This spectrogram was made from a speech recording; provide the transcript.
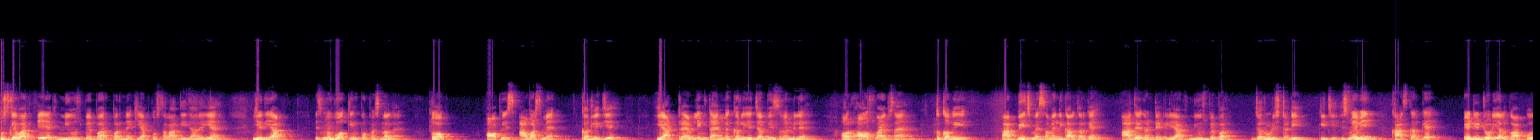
उसके बाद एक न्यूज़पेपर पढ़ने की आपको सलाह दी जा रही है। यदि आप इसमें वर्किंग प्रोफेशनल हैं तो आप ऑफ़िस आवर्स में कर लीजिए या ट्रैवलिंग टाइम में कर लीजिए, जब भी समय मिले और हाउस वाइफ्स हैं तो कभी आप बीच में समय निकाल करके आधे घंटे के लिए आप न्यूज़पेपर ज़रूर स्टडी कीजिए। इसमें भी खास करके एडिटोरियल को आपको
